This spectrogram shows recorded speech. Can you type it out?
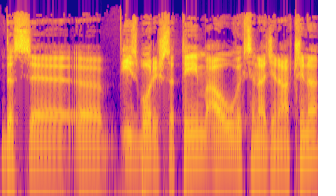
da se uh, izboriš sa tim, a uvek se nađe načina.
